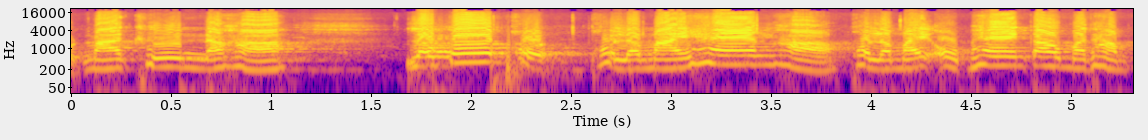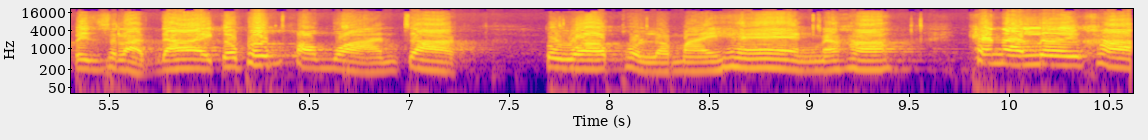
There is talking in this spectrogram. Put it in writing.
ชน์มากขึ้นนะคะ แล้วก็ผลผลไม้แห้งค่ะ ผลไม้อบแห้งก็เอามาทำเป็นสลัดได้ ก็เพิ่มความหวานจากตัวผลไม้แห้งนะคะ แค่นั้นเลยค่ะ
